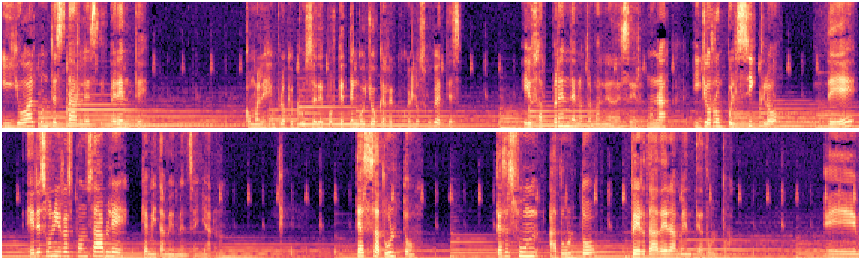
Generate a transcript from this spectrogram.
Y yo al contestarles diferente, como el ejemplo que puse de por qué tengo yo que recoger los juguetes, ellos aprenden otra manera de ser. Una, y yo rompo el ciclo de eres un irresponsable que a mí también me enseñaron. Te haces adulto, te haces un adulto verdaderamente adulto. Eh,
